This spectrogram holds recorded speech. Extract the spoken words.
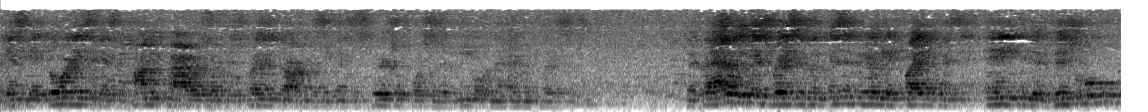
against the authorities, against the comic powers over this present darkness, against the spiritual forces of evil in the heavenly places. The battle against racism isn't merely a fight against any individual,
